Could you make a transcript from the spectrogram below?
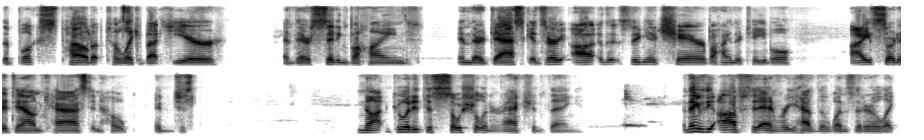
the books piled up to like about here, and they're sitting behind in their desk. It's very odd. They're sitting in a chair behind their table, eyes sort of downcast, and hope and just not good at this social interaction thing. And then you have the opposite end where you have the ones that are like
